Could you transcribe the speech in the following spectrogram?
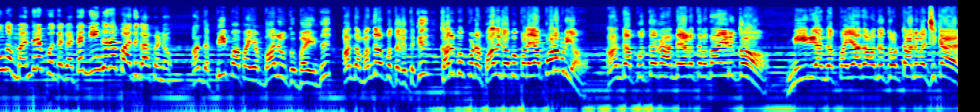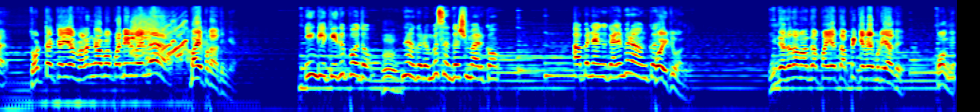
உங்க மந்திர புத்தகத்தை நீங்க தான் பாதுகாக்கணும். அந்த பீப்பா பையன் பாலுவுக்கு பயந்து அந்த மந்திர புத்தகத்துக்கு கருப்பு புட பாதுகாப்பு படையா போட முடியும்? அந்த புத்தகம் அந்த இடத்துல தான் இருக்கும். மீறி அந்த பையன் அதை வந்து தொட்டான்னு வச்சுக்க தொட்ட கைய விளங்காம பண்ணிடுவேன் இல்ல? பயப்படாதீங்க. எங்களுக்கு இது போதும். நாங்க ரொம்ப சந்தோஷமா இருக்கோம். அப்ப நாங்க கிளம்புறோம் அங்கிள் போயிட்டு வாங்க. இந்த தடவை அந்த பையன் தப்பிக்கவே முடியாது. போங்க.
